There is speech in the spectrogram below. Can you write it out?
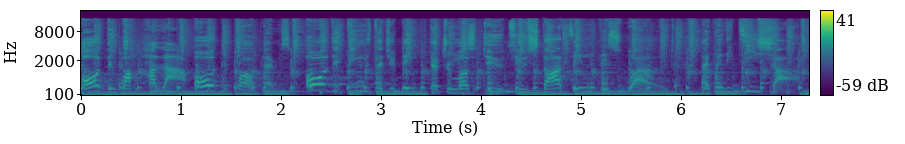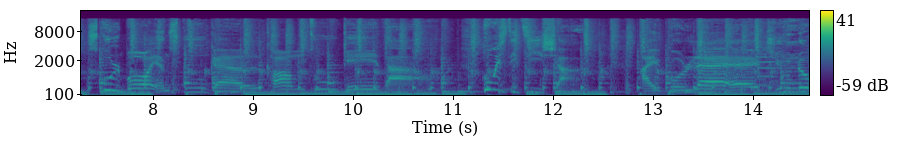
All the wahala, all the problems, all the things that you think that you must do to start in this world. Like when the teacher, schoolboy and schoolgirl come together. Who is the teacher? I go let you know.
